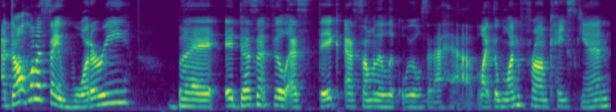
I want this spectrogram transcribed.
I don't want to say watery, but it doesn't feel as thick as some of the lip oils that I have. Like the one from Cay Skin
